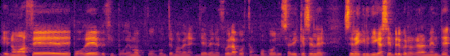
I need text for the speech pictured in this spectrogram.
eh, no hace poder, es decir, Podemos con tema de Venezuela, pues tampoco, sabéis que se le, se le critica siempre, pero realmente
